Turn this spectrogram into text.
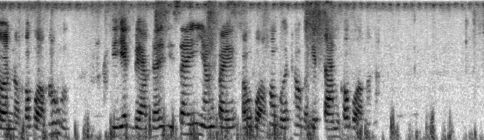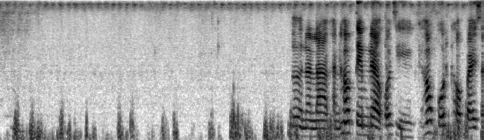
ตอนเนาะเขาบอกเฮาสิเฮ็ดแบบใดสิใส่ยังไป เขาบอกเฮาเบิดเฮาก็เฮ็ดตามเขาบอกอะน่ะเออนั่นล่ะคันเฮาเต็มแล้วเขาสิเฮากดเข้าไปส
